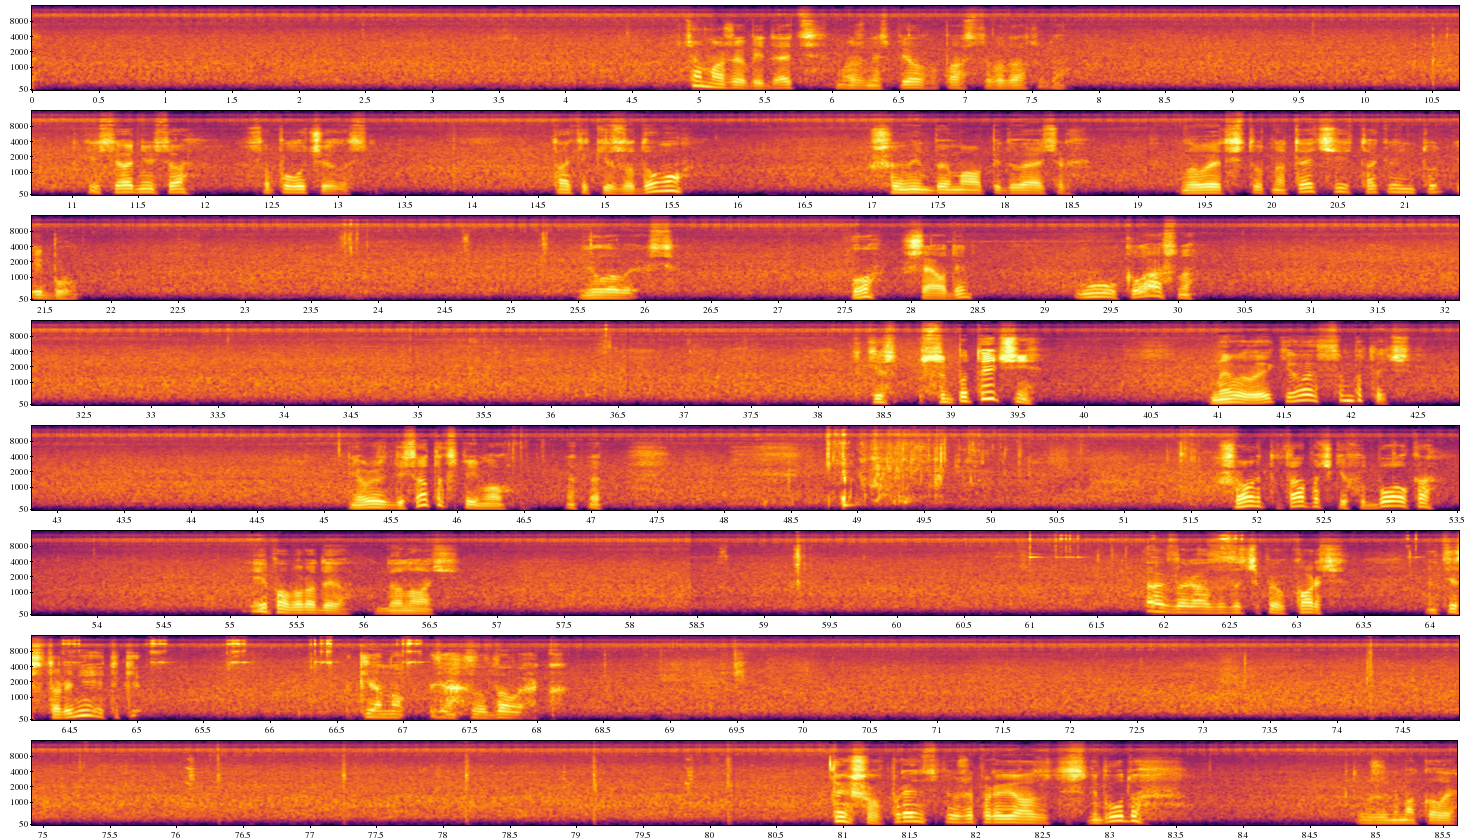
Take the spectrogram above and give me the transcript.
Хоча може обійдеться, може не спіла попасти вода туди. І сьогодні все, все вийшло. Так як і задумав, що він би мав під вечір ловитись тут на течії, так він тут і був. І ловився. О, ще один. У, класно. Такі симпатичні. Невеликі, але симпатичні. Я вже десяток спіймав. Шорти, тапочки, футболка. І побродив до ночі. Так заразу зачепив корч на тій стороні і таки кинув я задалеко. Так що, в принципі, вже перев'язуватись не буду. То вже нема коли.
